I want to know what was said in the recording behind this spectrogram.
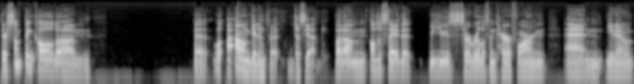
There's something called um, uh, well, I, won't get into it just yet, but um, I'll just say that we use serverless and Terraform, and you know,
